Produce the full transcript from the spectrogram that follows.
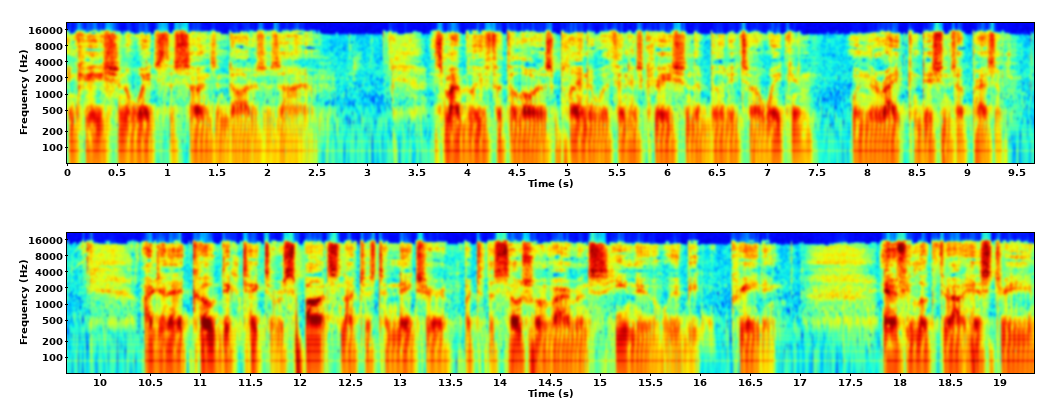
and creation awaits the sons and daughters of Zion. It's my belief that the Lord has planted within his creation the ability to awaken when the right conditions are present. Our genetic code dictates a response not just to nature, but to the social environments he knew we would be creating. And if you look throughout history,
